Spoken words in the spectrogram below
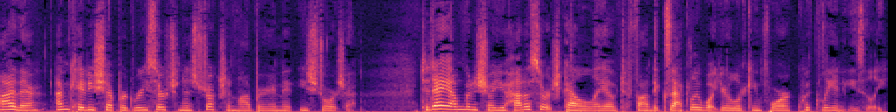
Hi there, I'm Katie Shepard, Research and Instruction Librarian at East Georgia. Today I'm going to show you how to search Galileo to find exactly what you're looking for quickly and easily.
